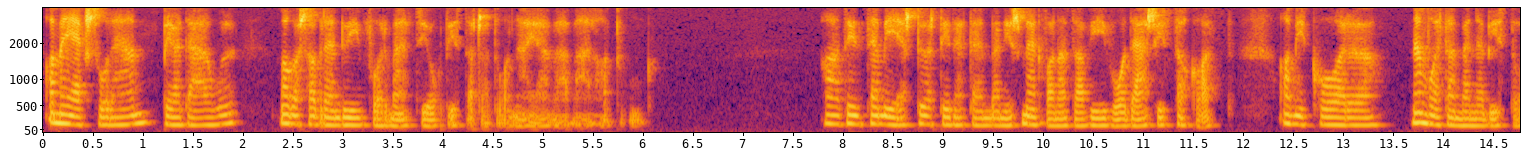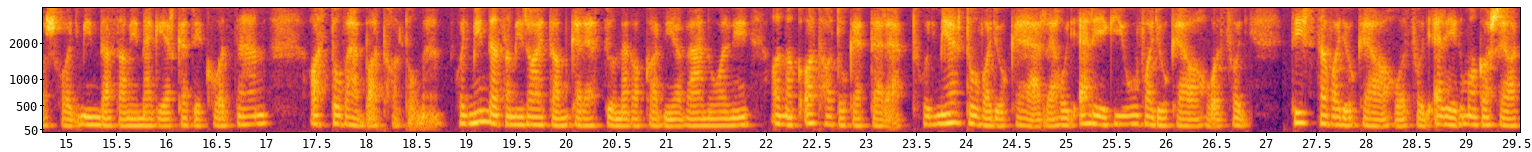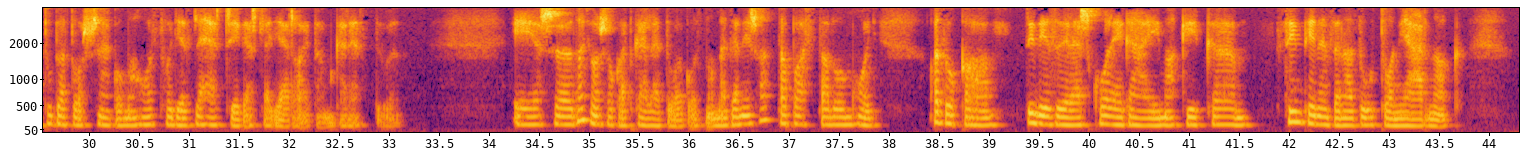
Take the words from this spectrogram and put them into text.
amelyek során például magasabb rendű információk tiszta csatornájává válhatunk. Az én személyes történetemben is megvan az a vívódási szakasz, amikor nem voltam benne biztos, hogy mindaz, ami megérkezik hozzám, azt továbbadhatom-e? Hogy mindaz, ami rajtam keresztül meg akar nyilvánulni, annak adhatok-e teret? Hogy méltó vagyok-e erre? Hogy elég jó vagyok-e ahhoz? Hogy tiszta vagyok-e ahhoz? Hogy elég magas-e a tudatosságom ahhoz, hogy ez lehetséges legyen rajtam keresztül? És nagyon sokat kellett dolgoznom ezen, és azt tapasztalom, hogy azok az idézőjeles kollégáim, akik szintén ezen az úton járnak,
